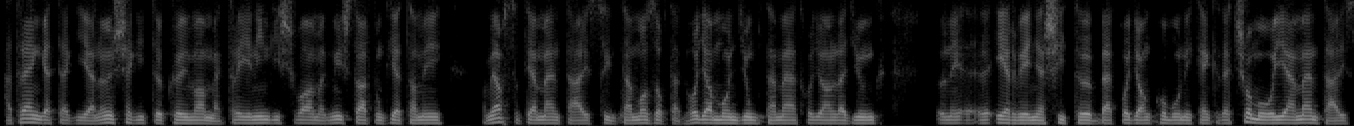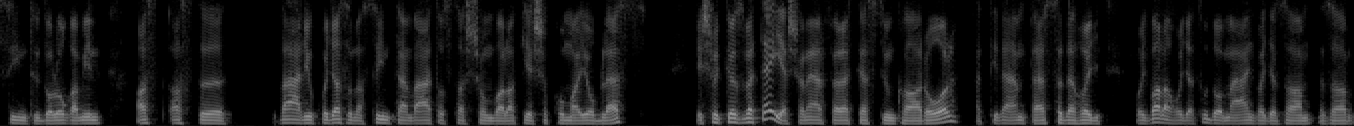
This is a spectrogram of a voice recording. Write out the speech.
hát rengeteg ilyen önsegítőkönyv van, meg tréning is van, meg mi is tartunk ilyet, ami, ami abszolút ilyen mentális szinten mozog, tehát hogyan mondjunk nemet, hogyan legyünk érvényesítőbbek, hogyan kommunikáljunk, egy csomó ilyen mentális szintű dolog, amin azt, azt várjuk, hogy azon a szinten változtasson valaki, és akkor majd jobb lesz és hogy közben teljesen elfeledkeztünk arról, hát ti nem persze, de hogy, hogy valahogy a tudomány, vagy ez a, ez a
